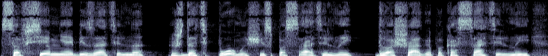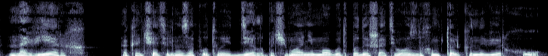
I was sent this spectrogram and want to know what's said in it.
Совсем не обязательно ждать помощи спасательной, два шага по касательной, наверх, окончательно запутывает дело. Почему они могут подышать воздухом только наверху?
